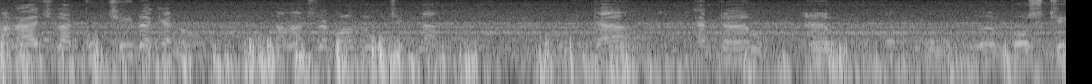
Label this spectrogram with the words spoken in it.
টানাহাচড়া করছেই বা কেন? টানাহাচড়া করা তো উচিত না এটা একটা গোষ্ঠী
